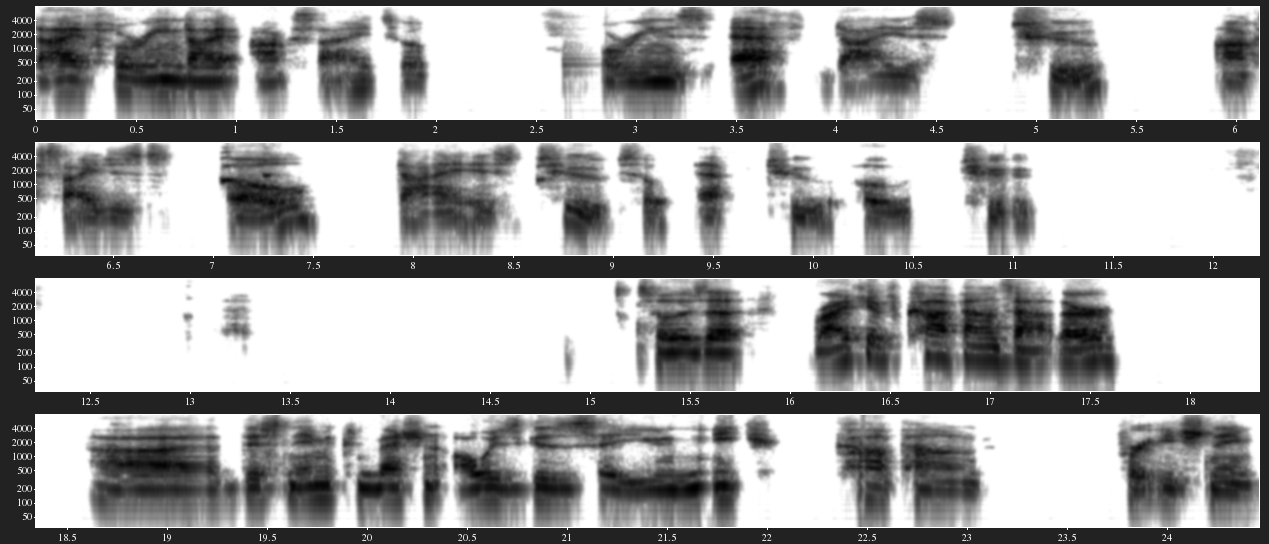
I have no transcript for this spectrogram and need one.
Difluorine dioxide, so fluorine is F, di is 2, oxide is O, di is 2, so F2O2. So there's a variety of compounds out there. Uh, this naming convention always gives us a unique compound for each name.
